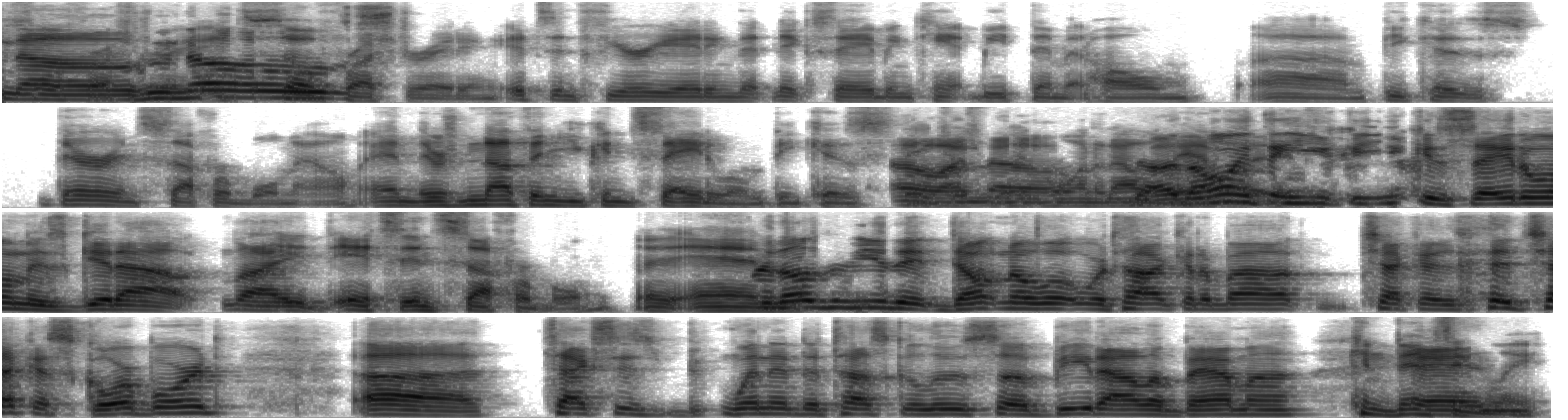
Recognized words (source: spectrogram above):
know, so who knows? It's so frustrating. It's infuriating that Nick Saban can't beat them at home um, because they're insufferable now, and there's nothing you can say to them because they oh, just I know. One the, the only thing you can you can say to them is get out. Like it, it's insufferable. And for those of you that don't know what we're talking about, check a check a scoreboard. Uh, Texas went into Tuscaloosa, beat Alabama convincingly.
